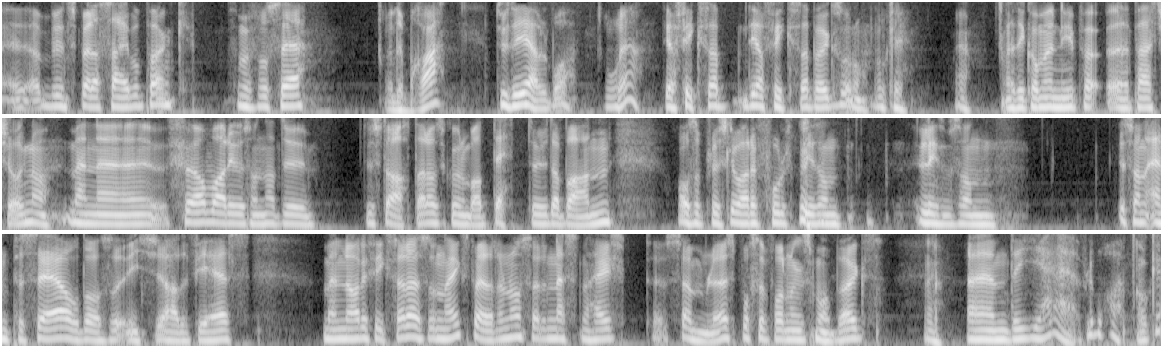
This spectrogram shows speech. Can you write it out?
Jeg har begynt å spille Cyberpunk, så vi får se. Er det bra? Du, det er jævlig bra. Oh, ja. De har fiksa, de har fiksa nå. Okay. Ja. Det kommer en ny eh, patch òg nå, men uh, før var det jo sånn at du, du starta så kunne du bare dette ut av banen, og så plutselig var det fullt i sånn, liksom sånn, sånn NPC-er da, som ikke hadde fjes. Men når de fiksa det, så når jeg spiller det nå, så er det nesten helt eh, sømløst, bortsett fra noen småbugs. Ja. Um, det er jævlig bra. Ok.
